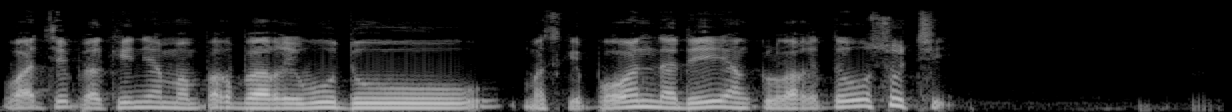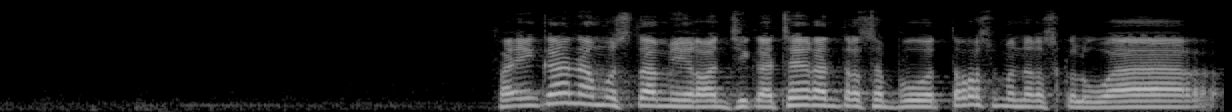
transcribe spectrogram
wajib baginya memperbarui wudu meskipun tadi yang keluar itu suci. Fa'ingkana mustamiran jika cairan tersebut terus menerus keluar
